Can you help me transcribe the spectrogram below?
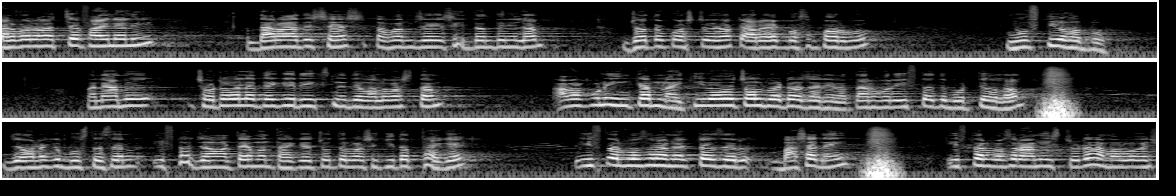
তারপরে হচ্ছে ফাইনালি দারো আদেশ শেষ, তখন যে সিদ্ধান্ত নিলাম, যত কষ্ট হোক আরও এক বছর পড়ব, মুফতিও হব। মানে আমি ছোটোবেলা থেকে রিক্স নিতে ভালোবাসতাম। আমার কোনো ইনকাম নাই, কীভাবে চলবো এটাও জানি না। তারপরে ইফতারতে ভর্তি হলাম। যে অনেকে বুঝতেছেন, ইফতার জামাটা এমন থাকে, চতুর্পাশে কিতাব থাকে। ইফতার বছর আমি একটা যে বাসা নেই, ইফতার বছর আমি স্টুডেন্ট আমার ওয়াইফ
